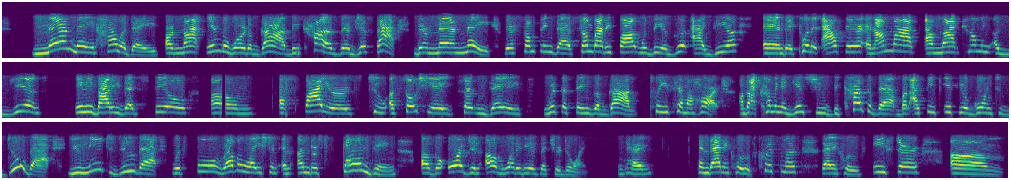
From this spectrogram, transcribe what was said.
Man made holidays are not in the Word of God because they're just that. They're man made. They're something that somebody thought would be a good idea and they put it out there and I'm not I'm not coming against anybody that still um aspires to associate certain days with the things of God. Please hear my heart. I'm not coming against you because of that, but I think if you're going to do that, you need to do that with full revelation and understanding of the origin of what it is that you're doing. Okay? And that includes Christmas, that includes Easter. Um,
